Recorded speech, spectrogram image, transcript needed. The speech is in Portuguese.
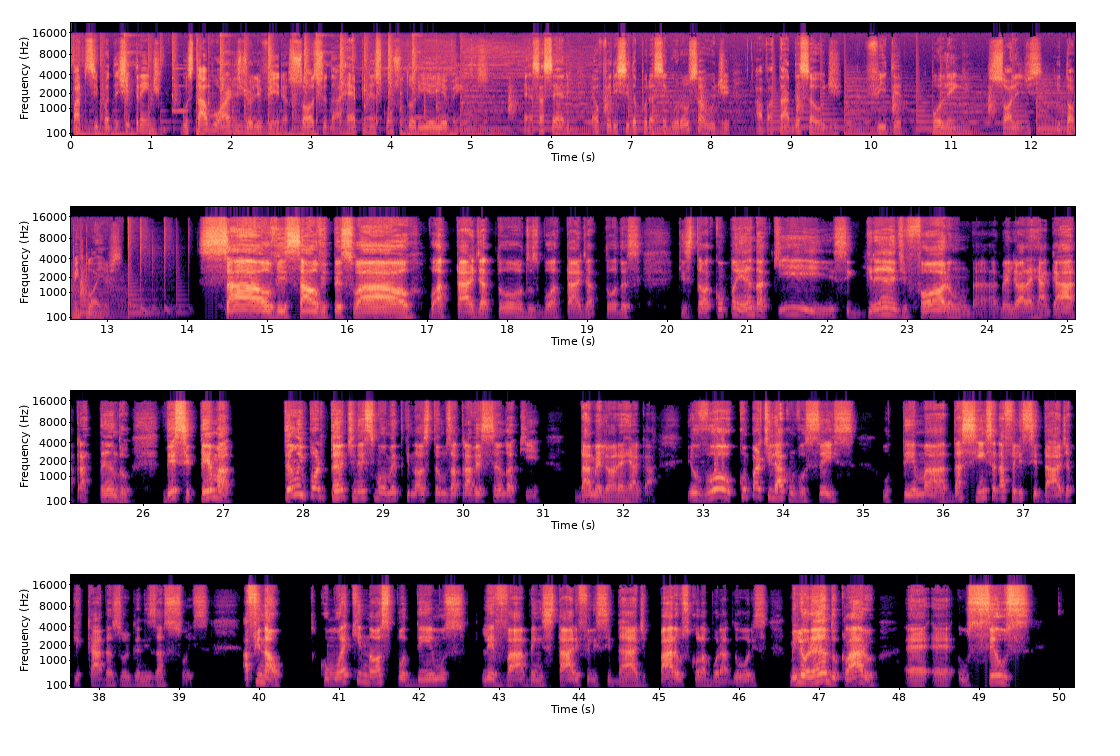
Participa deste trend Gustavo Arnes de Oliveira, sócio da Happiness Consultoria e Eventos. Essa série é oferecida por Assegurou Saúde, Avatar da Saúde, Fitter, Poleng, Solids e Top Employers. Salve, salve pessoal! Boa tarde a todos, boa tarde a todas que estão acompanhando aqui esse grande fórum da Melhor RH, tratando desse tema tão importante nesse momento que nós estamos atravessando aqui da Melhor RH. Eu vou compartilhar com vocês o tema da ciência da felicidade aplicada às organizações. Afinal, como é que nós podemos levar bem-estar e felicidade para os colaboradores, melhorando, claro, é, é, os seus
